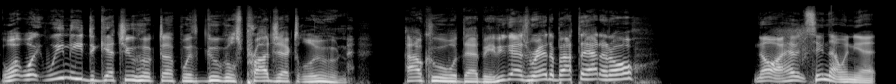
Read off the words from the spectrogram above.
What what we need to get you hooked up with Google's Project Loon. How cool would that be? Have you guys read about that at all? No, I haven't seen that one yet.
